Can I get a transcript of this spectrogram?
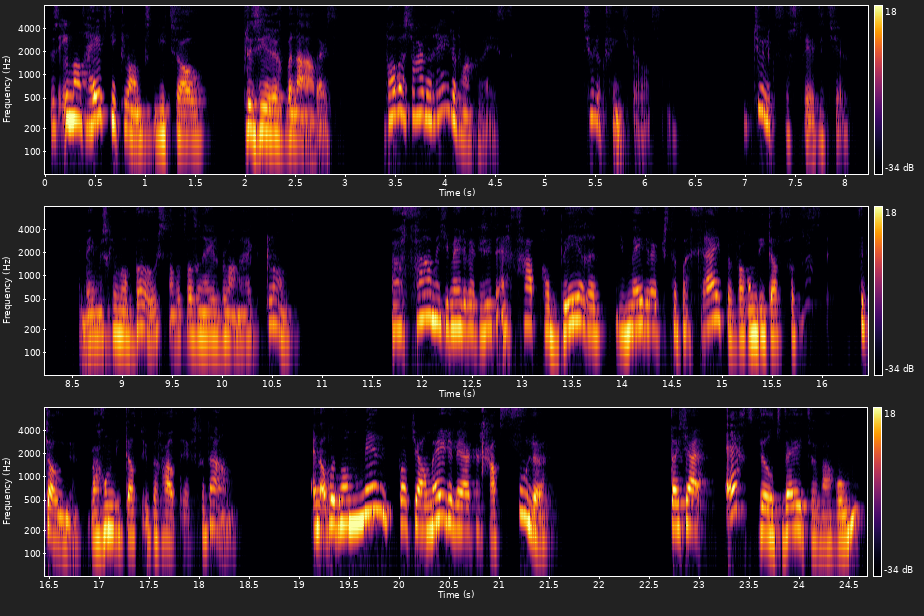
Dus iemand heeft die klant niet zo plezierig benaderd. Wat is daar de reden van geweest? Tuurlijk vind je er wat van. Natuurlijk frustreert het je. En ben je misschien wel boos, want het was een hele belangrijke klant. Maar ga met je medewerker zitten en ga proberen je medewerkers te begrijpen waarom die dat gedrag vertoonde. Waarom die dat überhaupt heeft gedaan. En op het moment dat jouw medewerker gaat voelen dat jij echt wilt weten waarom,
